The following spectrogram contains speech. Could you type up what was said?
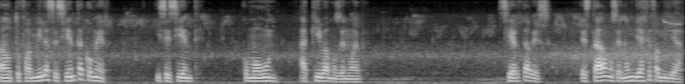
cuando tu familia se sienta a comer y se siente como un aquí vamos de nuevo. Cierta vez estábamos en un viaje familiar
